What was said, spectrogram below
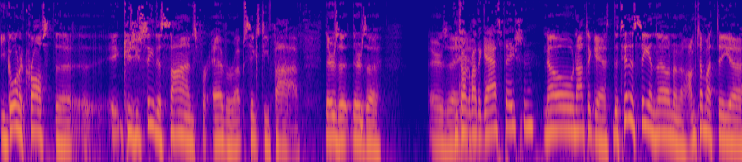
You're going across the because you see the signs forever up 65. There's a there's a there's a. You talking about the gas station? No, not the gas. The Tennessean. No, no, no. I'm talking about the uh,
